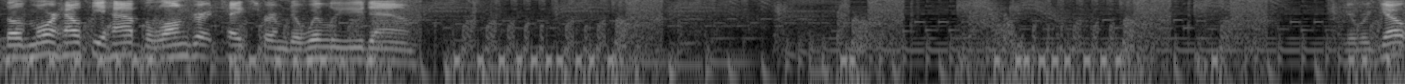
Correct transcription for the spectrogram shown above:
The more health you have, the longer it takes for him to whittle you down. Here we go.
